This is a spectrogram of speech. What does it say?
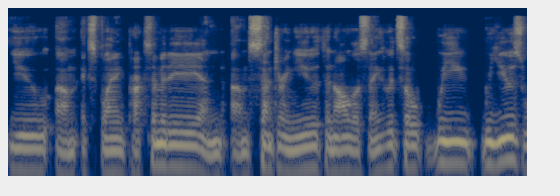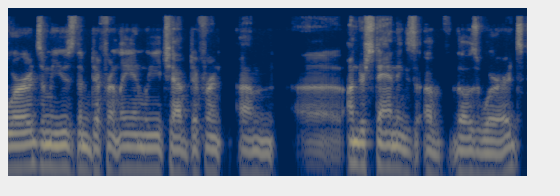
you um explaining proximity and um centering youth and all those things. So we we use words and we use them differently, and we each have different um uh, understandings of those words.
